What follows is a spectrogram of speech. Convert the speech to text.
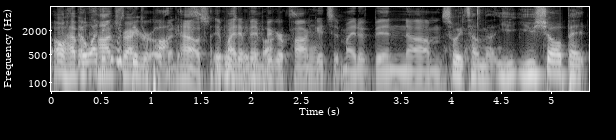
oh, have a contractor open house. It, it might have been bigger pockets. Yeah. It might have been. Um, so wait, tell me, you, you show up at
